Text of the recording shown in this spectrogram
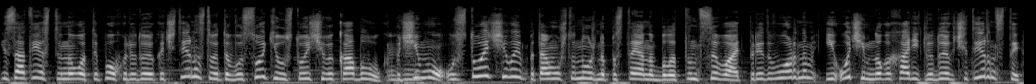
И, соответственно, вот эпоха Людовика XIV это высокий устойчивый каблук. Мгм. Почему устойчивый? Потому что нужно постоянно было танцевать придворным и очень много ходить. Людовик XIV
